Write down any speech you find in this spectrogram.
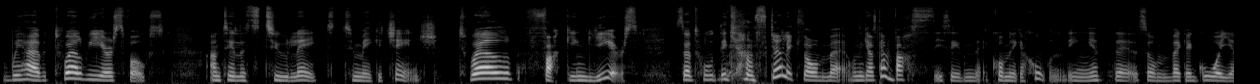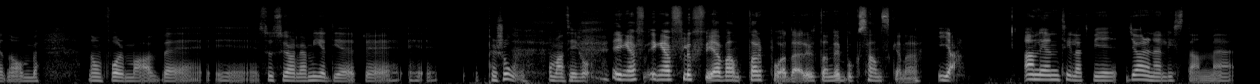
We have 12 years folks until it's too late to make a change. 12 fucking years! Så att hon är ganska liksom, hon är ganska vass i sin kommunikation. Det är inget eh, som verkar gå genom någon form av eh, eh sociala medier eh, eh person, om man säger så. Inga, inga fluffiga vantar på där, utan det är boxhandskarna. Ja. Anledningen till att vi gör den här listan med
